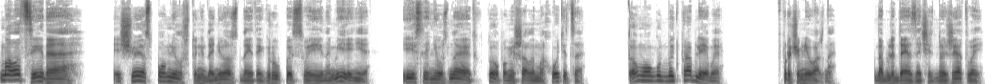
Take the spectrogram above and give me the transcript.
Молодцы, да. Еще я вспомнил, что не донес до этой группы свои намерения, и если не узнают, кто помешал им охотиться, то могут быть проблемы. Впрочем, неважно. Наблюдая за очередной жертвой,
